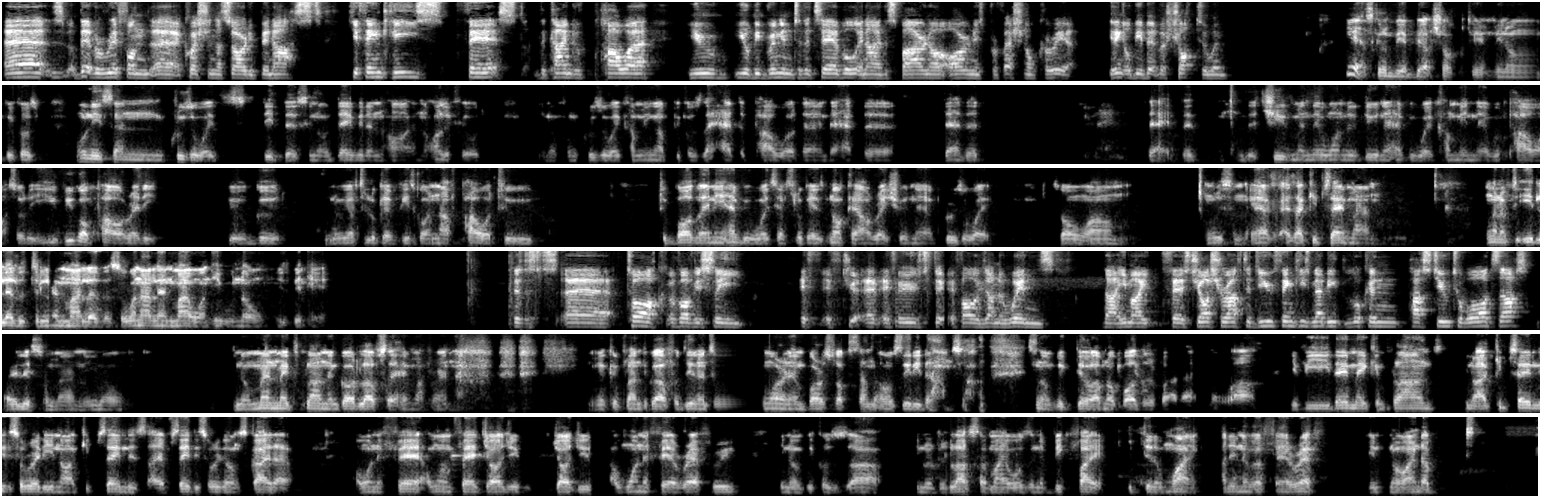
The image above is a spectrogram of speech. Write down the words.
Uh, this is a bit of a riff on uh, a question that's already been asked. Do you think he's faced the kind of power you you'll be bringing to the table in either sparring or, or in his professional career? You think it'll be a bit of a shock to him? Yeah, it's gonna be a bit of a shock to him, you know, because only some cruiserweights did this, you know, David and, Ho- and Holyfield, you know, from cruiserweight coming up because they had the power, they, they had the, they had the, the, the, the achievement they wanted to do in the heavyweight come in there with power. So the, if you've got power already, you're good. You know, you have to look at if he's got enough power to to bother any heavyweights. You have to look at his knockout ratio in there, cruiserweight. So um, listen, yeah, as I keep saying, man, I'm gonna have to eat leather to learn my leather. So when I learn my one, he will know he's been here. There's uh, talk of obviously if if if if Alexander wins, that he might face Joshua after. Do you think he's maybe looking past you towards that? Hey, listen, man, you know, you know, man makes plan and God laughs at him, my friend. you make a plan to go out for dinner tomorrow, and Boris locks down the whole city down. So it's no big deal. I'm not bothered about that. You know, wow. If he they making plans, you know, I keep saying this already. You know, I keep saying this. I have said this already on Sky that I want a fair, I want fair judging, judges. I want a fair referee. You know, because uh, you know, the last time I was in a big fight with Dillian Whyte, I didn't have a fair ref. You know, I end up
